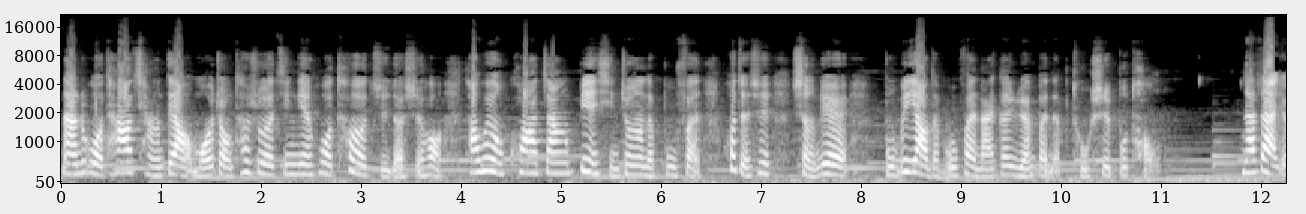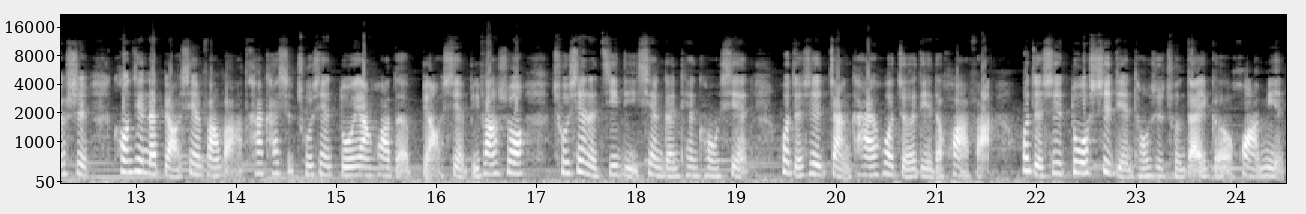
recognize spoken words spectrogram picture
那如果他要强调某种特殊的经验或特质的时候，他会用夸张、变形重要的部分，或者是省略不必要的部分来跟原本的图示不同。那再来就是空间的表现方法，它开始出现多样化的表现，比方说出现了基底线跟天空线，或者是展开或折叠的画法。或者是多视点同时存在一个画面，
